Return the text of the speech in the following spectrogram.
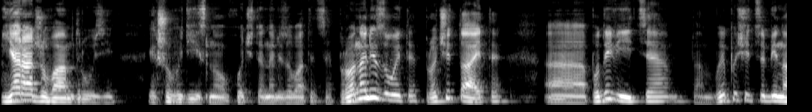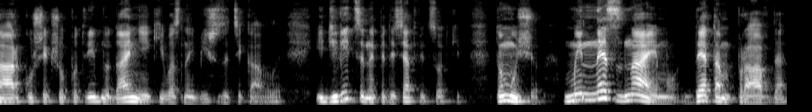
я раджу вам, друзі, якщо ви дійсно хочете аналізувати це, проаналізуйте, прочитайте, подивіться, там, випишіть собі на аркуш, якщо потрібно, дані, які вас найбільше зацікавили. І діліться на 50%. Тому що ми не знаємо, де там правда.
